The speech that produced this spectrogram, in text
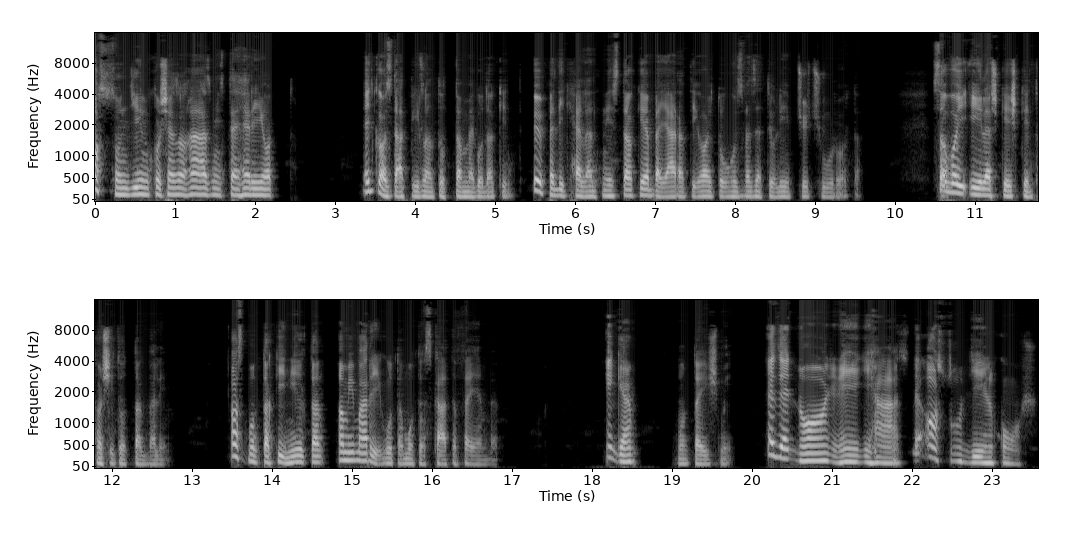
Asszony gyilkos ez a ház, Mr. Harriot. Egy gazdát pillantottam meg odakint, ő pedig Helent nézte, aki a bejárati ajtóhoz vezető lépcsőt súrolta. Szavai éles késként hasítottak belém. Azt mondta ki nyíltan, ami már régóta motoszkált a fejemben. Igen, mondta ismét. Ez egy nagy, régi ház, de asszony gyilkos.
